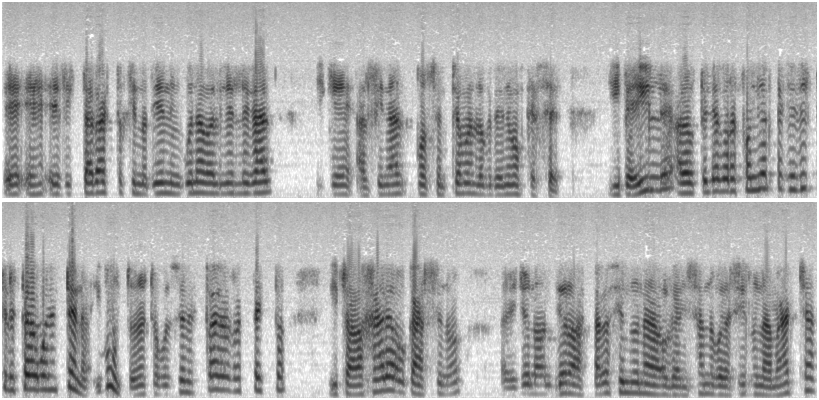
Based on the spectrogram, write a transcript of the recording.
es, dictar actos que no tienen ninguna validez legal y que al final concentremos en lo que tenemos que hacer y pedirle a la autoridad correspondiente que dicte el estado de cuarentena y punto. Nuestra posición es clara al respecto y trabajar a abocarse, ¿no? Eh, yo no yo no estar haciendo una organizando por decirlo una marcha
